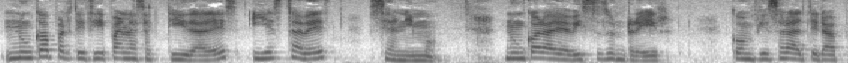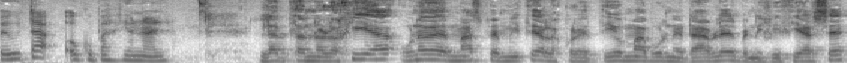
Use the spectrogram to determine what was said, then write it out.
nunca participa en las actividades y esta vez se animó. Nunca lo había visto sonreír, confiesa la terapeuta ocupacional. La tecnología, una vez más, permite a los colectivos más vulnerables beneficiarse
